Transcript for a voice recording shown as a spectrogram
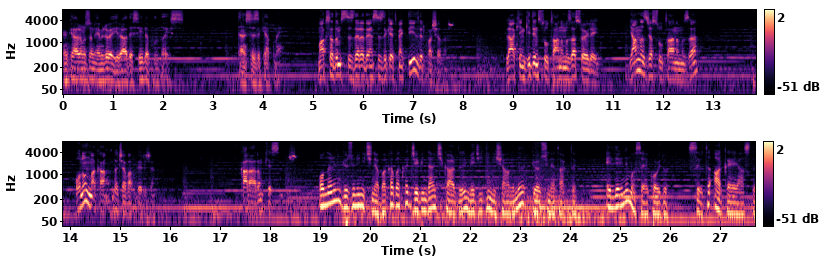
Hünkârımızın emri ve iradesiyle buradayız. Densizlik yapmayın. Maksadım sizlere densizlik etmek değildir paşalar. Lakin gidin sultanımıza söyleyin. Yalnızca sultanımıza onun makamında cevap vereceğim. Kararım kesindir. Onların gözünün içine baka baka cebinden çıkardığı Mecidi nişanını göğsüne taktı. Ellerini masaya koydu. Sırtı arkaya yaslı.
